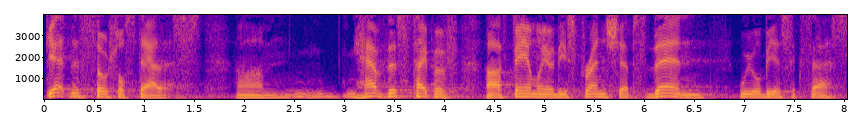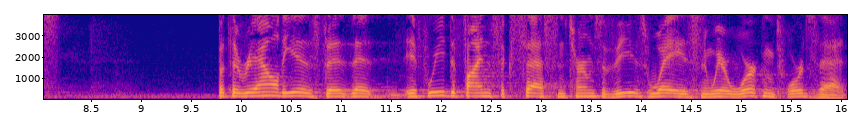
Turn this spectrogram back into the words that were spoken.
get this social status, um, have this type of uh, family or these friendships, then we will be a success. But the reality is that, that if we define success in terms of these ways and we are working towards that,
